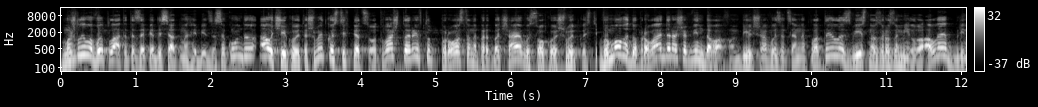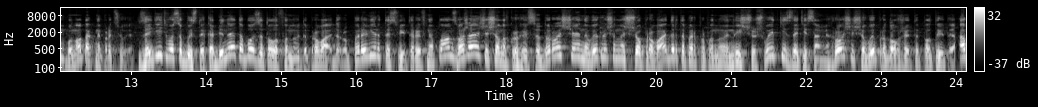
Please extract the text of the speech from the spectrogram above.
Можливо, ви платите за 50 Мбіт за секунду, а очікуєте швидкості в 500. Ваш тариф тут просто не передбачає високої швидкості. Вимога до провайдера, щоб він давав вам більше, а ви за це не платили, звісно, зрозуміло, але блін, воно так не працює. Зайдіть в особистий кабінет або зателефонуйте провайдеру. Перевірте свій тарифний план, зважаючи, що навкруги все дорожче, не виключено, що провайдер тепер пропонує нижчу швидкість за ті самі гроші, що ви продовжуєте платити. А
